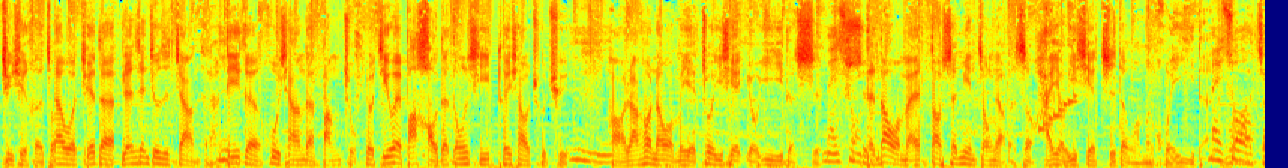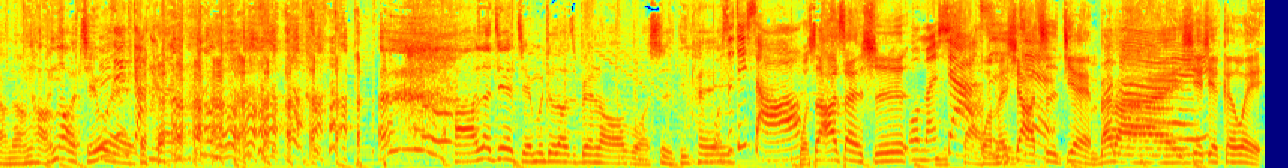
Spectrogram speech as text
继续合作。那我觉得人生就是这样子了，第一个互相的帮助，有机会把好的东西推销出去，嗯，好，然后呢我们也做一些有意义的事，没错。等到我们到生命终了的时候，还有一些值得我们回忆的，没错，讲的很好，很好的结尾。有点感人。好，那今天的节目就到这边喽。我是 DK，我是 D 嫂，我是阿善师。我们下我们下次见，拜拜，谢谢各位。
